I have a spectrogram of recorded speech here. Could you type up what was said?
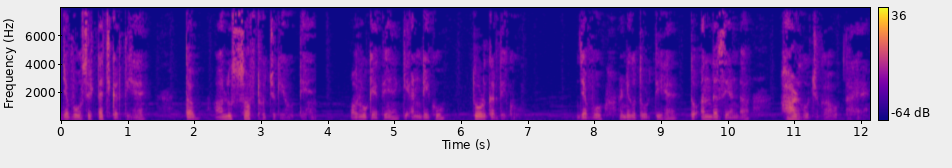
जब वो उसे टच करती है, तब आलू सॉफ्ट हो चुके होते हैं और वो कहते हैं कि अंडे को तोड़ कर देखो। जब वो अंडे को तोड़ती है तो अंदर से अंडा हार्ड हो चुका होता है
